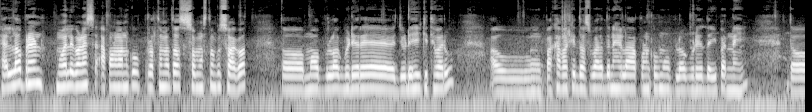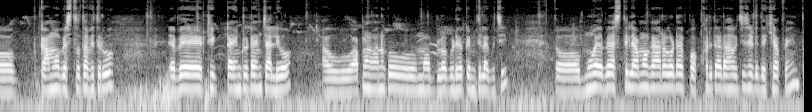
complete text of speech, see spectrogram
हेलो फ्रेंड मुझे गणेश आपण मूँ प्रथम तो समस्त को स्वागत तो मो ब्लग भिडियो जोड़े ही आखापाखि दस बार दिन है आपन मो ब्लग भिडियो दे पार नहीं तो कम व्यस्तता भितर एवं ठीक टाइम टू टाइम चलो ଆଉ ଆପଣମାନଙ୍କୁ ମୋ ବ୍ଲଗ୍ ଭିଡ଼ିଓ କେମିତି ଲାଗୁଛି ତ ମୁଁ ଏବେ ଆସିଥିଲି ଆମ ଗାଁର ଗୋଟେ ପୋଖରୀତାଟା ହେଉଛି ସେଠି ଦେଖିବା ପାଇଁ ତ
